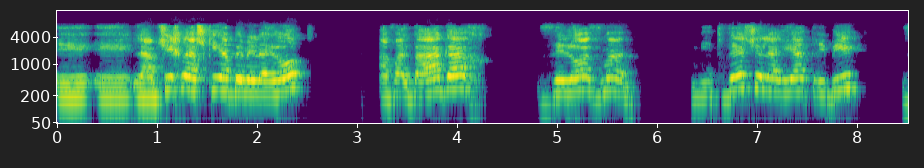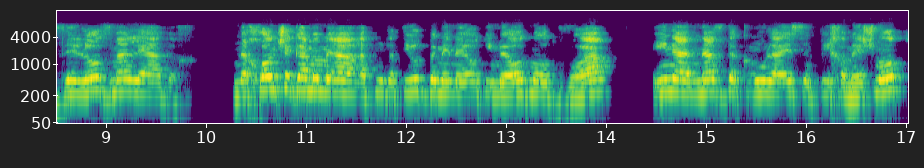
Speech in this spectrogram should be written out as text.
אה, אה, להמשיך להשקיע במניות אבל באג"ח זה לא הזמן. מתווה של עליית ריבית זה לא זמן לאג"ח נכון שגם התנודתיות במניות היא מאוד מאוד גבוהה. הנה הנסדק מול ה-S&P 500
